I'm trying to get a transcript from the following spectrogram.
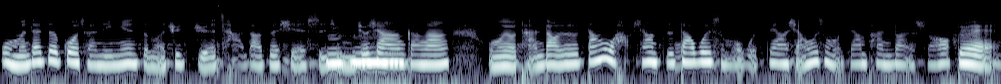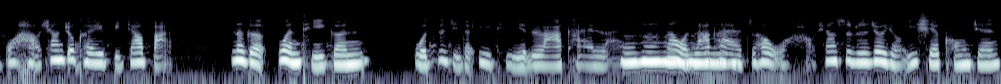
我们在这个过程里面怎么去觉察到这些事情？就像刚刚我们有谈到，就是当我好像知道为什么我这样想，为什么我这样判断的时候，对我好像就可以比较把那个问题跟。我自己的议题拉开来。嗯哼那我拉开来之后，我好像是不是就有一些空间？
